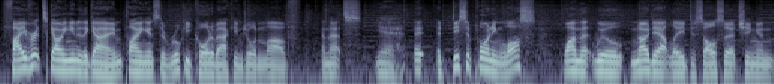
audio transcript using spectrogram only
favourites going into the game, playing against a rookie quarterback in Jordan Love. And that's, yeah, a, a disappointing loss. One that will no doubt lead to soul searching. And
